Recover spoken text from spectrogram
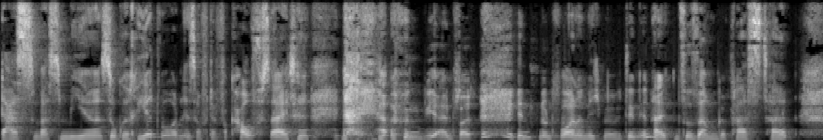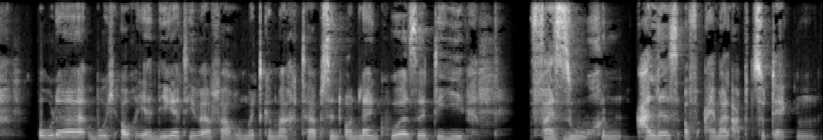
das, was mir suggeriert worden ist auf der Verkaufsseite, nachher irgendwie einfach hinten und vorne nicht mehr mit den Inhalten zusammengepasst hat. Oder wo ich auch eher negative Erfahrungen mitgemacht habe, sind Online-Kurse, die versuchen, alles auf einmal abzudecken.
